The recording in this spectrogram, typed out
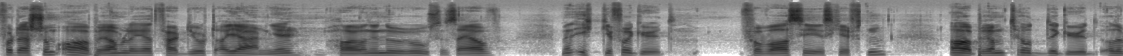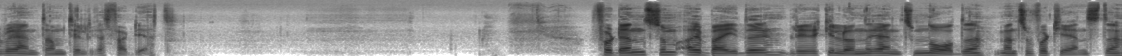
For dersom Abraham ble rettferdiggjort av gjerninger, har han jo noe å rose seg av, men ikke for Gud. For hva sier Skriften? Abraham trodde Gud, og det ble regnet ham til rettferdighet. For den som arbeider, blir ikke lønn regnet som nåde, men som fortjeneste.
